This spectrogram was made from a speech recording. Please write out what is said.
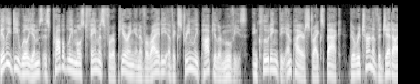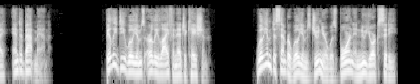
Billy Dee Williams is probably most famous for appearing in a variety of extremely popular movies, including The Empire Strikes Back, The Return of the Jedi, and A Batman. Billy Dee Williams' early life and education. William December Williams Jr. was born in New York City,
